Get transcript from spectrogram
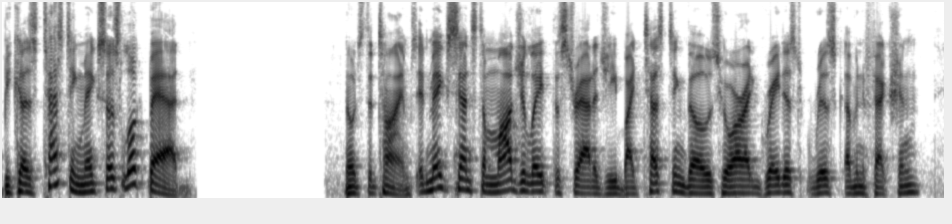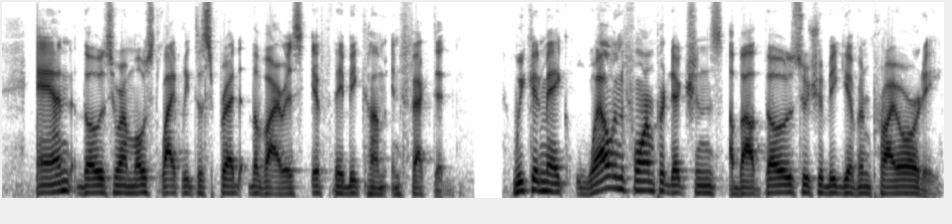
Because testing makes us look bad. Notes the Times. It makes sense to modulate the strategy by testing those who are at greatest risk of infection and those who are most likely to spread the virus if they become infected. We can make well informed predictions about those who should be given priority.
